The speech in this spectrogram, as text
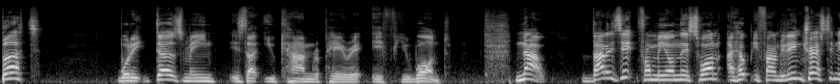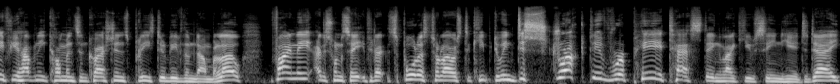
But what it does mean is that you can repair it if you want. Now, that is it from me on this one. I hope you found it interesting. If you have any comments and questions, please do leave them down below. Finally, I just want to say if you'd like to support us to allow us to keep doing destructive repair testing like you've seen here today,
